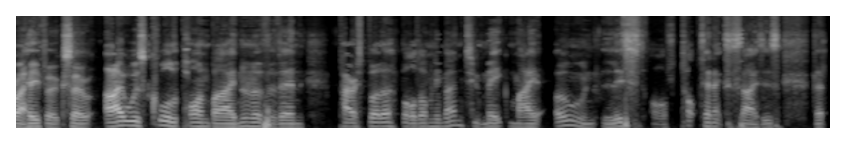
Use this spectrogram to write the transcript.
All right, hey folks. So I was called upon by none other than Paris Butler, Bald Omni Man, to make my own list of top 10 exercises that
